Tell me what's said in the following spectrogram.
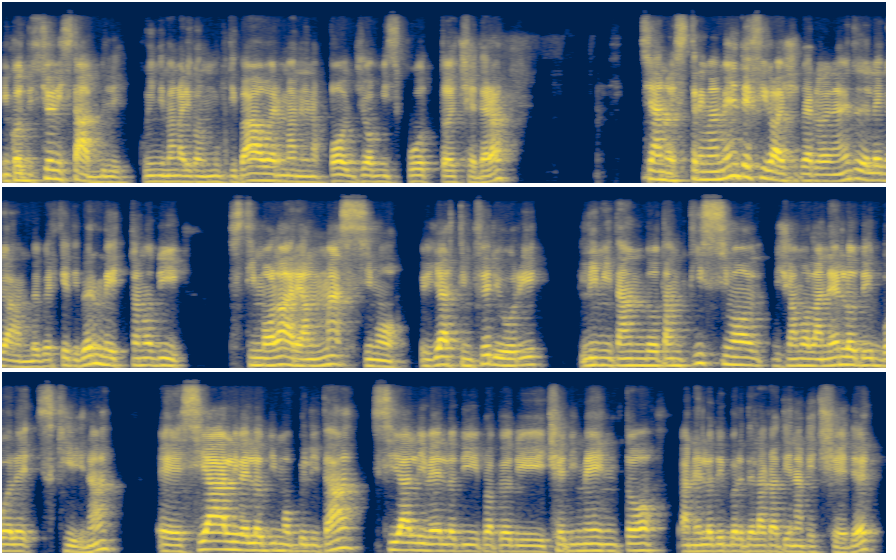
in condizioni stabili, quindi magari con multipower, mano in appoggio, squat, eccetera, siano estremamente efficaci per l'allenamento delle gambe perché ti permettono di stimolare al massimo gli arti inferiori limitando tantissimo, diciamo, l'anello debole schiena eh, sia a livello di mobilità, sia a livello di proprio di cedimento, anello debole della catena che cede.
